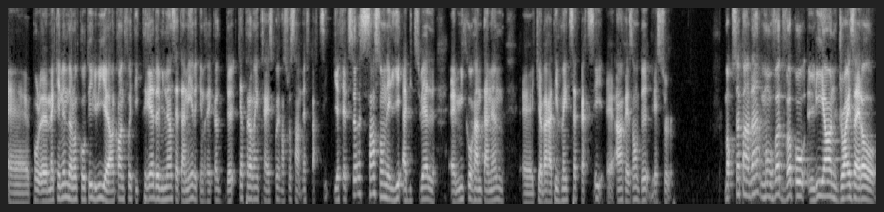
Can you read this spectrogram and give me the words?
Euh, pour le McKinnon, de l'autre côté, lui, il a encore une fois été très dominant cette année avec une récolte de 93 points en 69 parties. Il a fait ça sans son ailier habituel, euh, Mikko Rantanen, euh, qui a baraté 27 parties en raison de blessures. Bon, cependant, mon vote va pour Leon Draisaitl,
